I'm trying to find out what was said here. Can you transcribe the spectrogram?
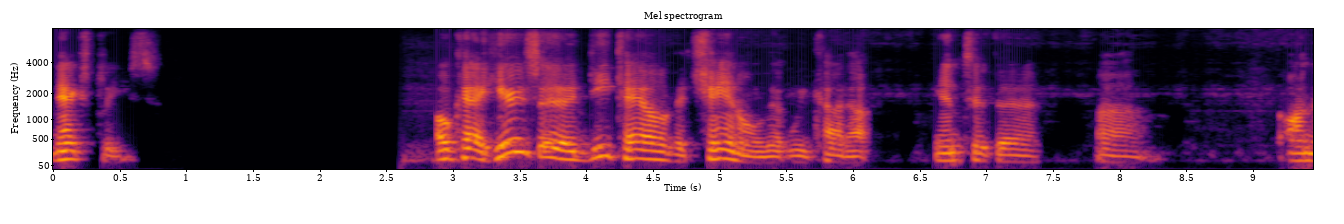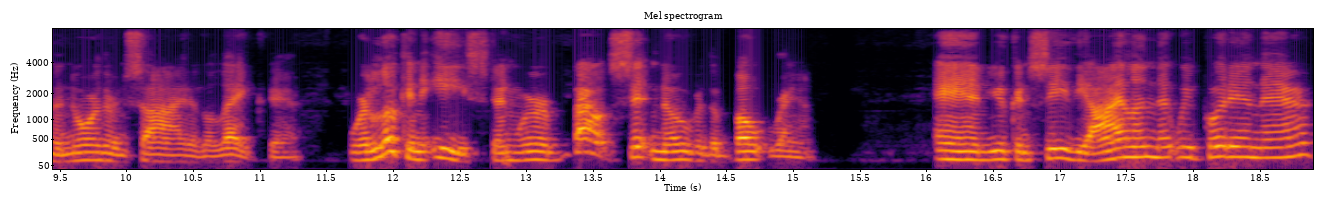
Next, please. Okay, here's a detail of the channel that we cut up into the, uh, on the northern side of the lake there. We're looking east and we're about sitting over the boat ramp. And you can see the island that we put in there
